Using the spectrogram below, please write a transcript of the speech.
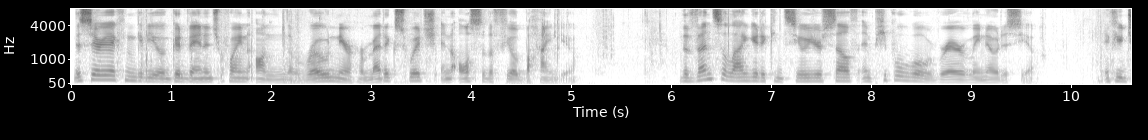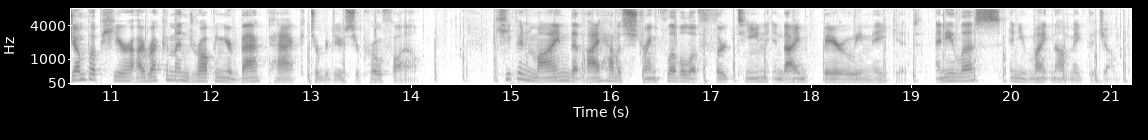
This area can give you a good vantage point on the road near Hermetic Switch and also the field behind you. The vents allow you to conceal yourself and people will rarely notice you. If you jump up here, I recommend dropping your backpack to reduce your profile. Keep in mind that I have a strength level of 13 and I barely make it. Any less and you might not make the jump.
